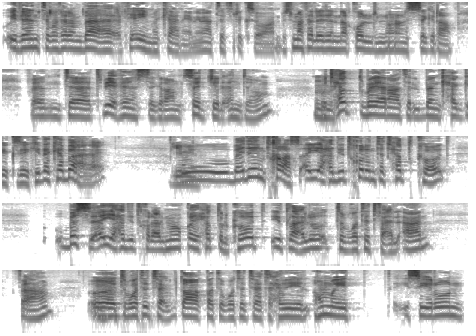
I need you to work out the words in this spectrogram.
وإذا أنت مثلا بائع في أي مكان يعني ما تفرق سواء بس مثلا لنقول إنه انستغرام فأنت تبيع في انستغرام تسجل عندهم. وتحط بيانات البنك حقك زي كذا كبائع جميل وبعدين خلاص أي أحد يدخل أنت تحط كود وبس أي أحد يدخل على الموقع يحط الكود يطلع له تبغى تدفع الآن فاهم؟ تبغى تدفع بطاقة تبغى تدفع تحويل هم يت- يصيرون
